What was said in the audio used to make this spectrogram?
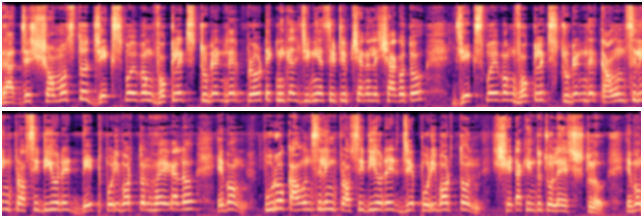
রাজ্যের সমস্ত জেক্সপো এবং ভোকলেট স্টুডেন্টদের প্রো টেকনিক্যাল জিনিয়াস ইউটিউব চ্যানেলে স্বাগত। জেক্সপো এবং ভোকলেট স্টুডেন্টদের কাউন্সিলিং প্রসিডিওরের ডেট পরিবর্তন হয়ে গেল এবং পুরো কাউন্সিলিং প্রসিডিওরের যে পরিবর্তন, সেটা কিন্তু চলে এসলো এবং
